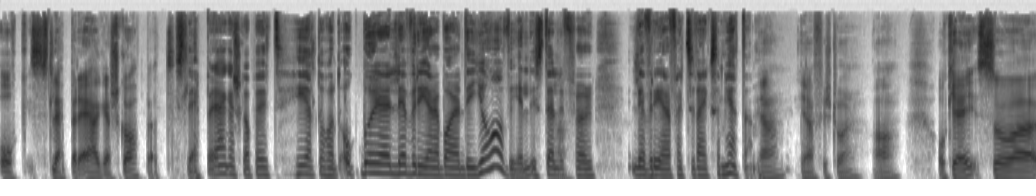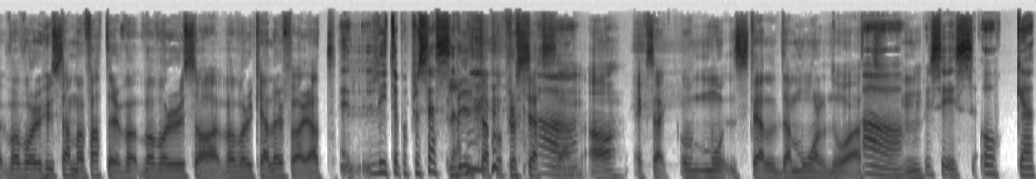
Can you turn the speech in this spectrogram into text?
Och släpper ägarskapet. Släpper ägarskapet helt och hållet och börjar leverera bara det jag vill istället för leverera faktiskt verksamheten. Ja, jag förstår. Ja. Okej, så uh, vad var, hur sammanfattar du? Vad, vad var det du sa? Vad var det du kallade det för? Att Eh, Lita på processen. lita på processen. ja. exakt. Och må, ställda mål då. Att, Ja, mm, precis. Och att,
